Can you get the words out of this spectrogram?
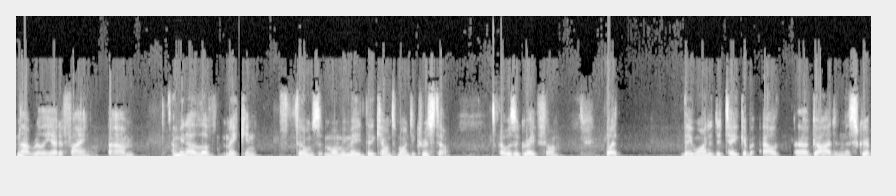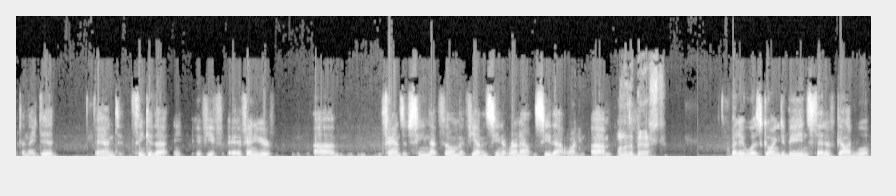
not really edifying. Um, I mean, I love making films. When we made The Count of Monte Cristo, that was a great film, but they wanted to take out uh, God in the script, and they did. And think of that. If you, if any of your uh, fans have seen that film, if you haven't seen it, run out and see that one. Um, one of the best but it was going to be instead of God will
